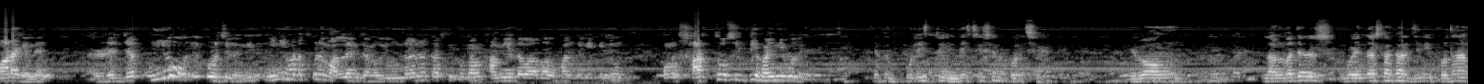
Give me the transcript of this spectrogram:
মারা গেলেন উনিও করেছিলেন। কিন্তু ইনি হঠাৎ করে মারলেন কেন? ওই উন্নয়নের কাজকে কোথাও থামিয়ে দেওয়া বা ওখান থেকে কিছু কোনো স্বার্থ সিদ্ধি হয়নি বলে? দেখুন, পুলিশ তো ইনভেস্টিগেশন করছে এবং লালবাজারের গোয়েন্দা শাখার যিনি প্রধান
